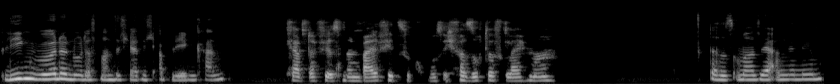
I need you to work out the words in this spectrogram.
liegen würde, nur dass man sich halt nicht ablegen kann. Ich glaube, dafür ist mein Ball viel zu groß. Ich versuche das gleich mal. Das ist immer sehr angenehm.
